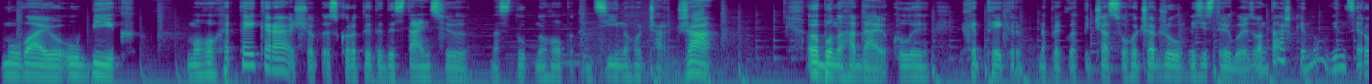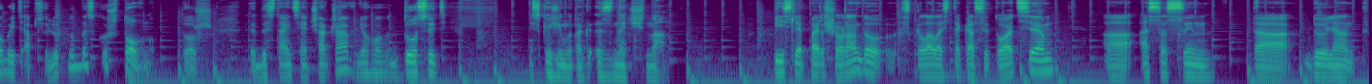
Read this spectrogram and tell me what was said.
муваю у бік мого хеттейкера, щоб скоротити дистанцію наступного потенційного чарджа. Е, Бо нагадаю, коли хеттейкер, наприклад, під час свого чарджу зістрибує з вантажки, ну він це робить абсолютно безкоштовно. Тож е, дистанція чарджа в нього досить, скажімо так, значна. Після першого раунду склалась така ситуація: асасин та дуелянт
